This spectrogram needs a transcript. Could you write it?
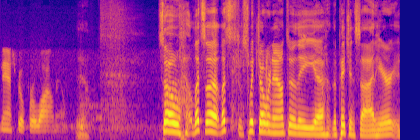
Nashville for a while now. Yeah. So let's uh, let's switch over now to the uh, the pitching side here.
